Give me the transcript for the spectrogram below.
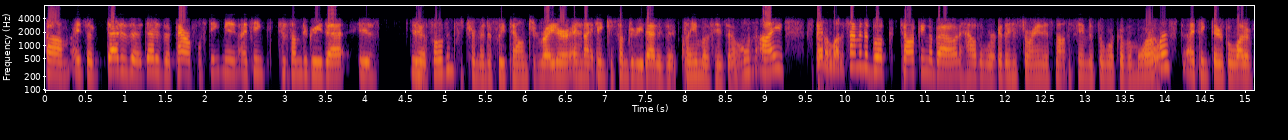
Um, it's a that is a that is a powerful statement. I think to some degree that is you know Sullivan's a tremendously talented writer, and I think to some degree that is a claim of his own. I spent a lot of time in the book talking about how the work of the historian is not the same as the work of a moralist. I think there's a lot of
